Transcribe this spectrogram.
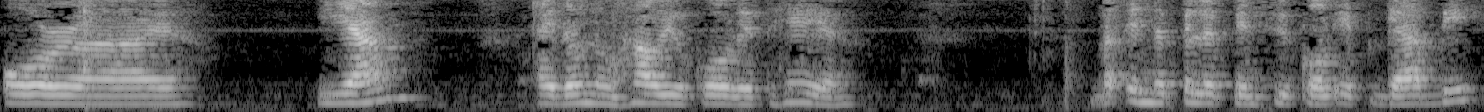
or uh, yam I don't know how you call it here. But in the Philippines, we call it gabi.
